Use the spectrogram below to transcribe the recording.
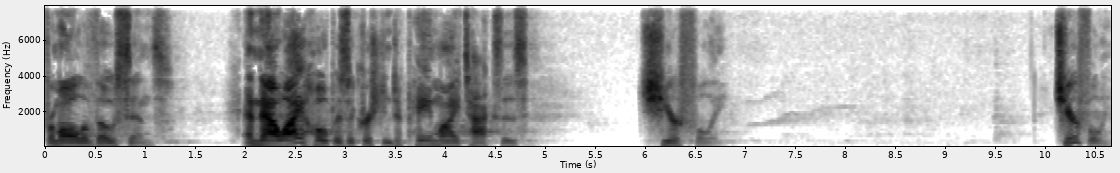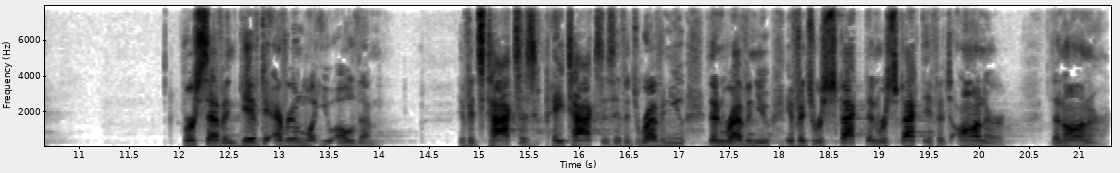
from all of those sins. And now I hope as a Christian to pay my taxes cheerfully. Cheerfully. Verse 7 Give to everyone what you owe them. If it's taxes, pay taxes. If it's revenue, then revenue. If it's respect, then respect. If it's honor, then honor.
